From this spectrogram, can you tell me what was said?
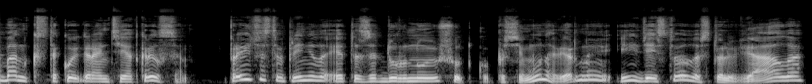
банк с такой гарантией открылся, Правительство приняло это за дурную шутку, посему, наверное, и действовало столь вяло,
